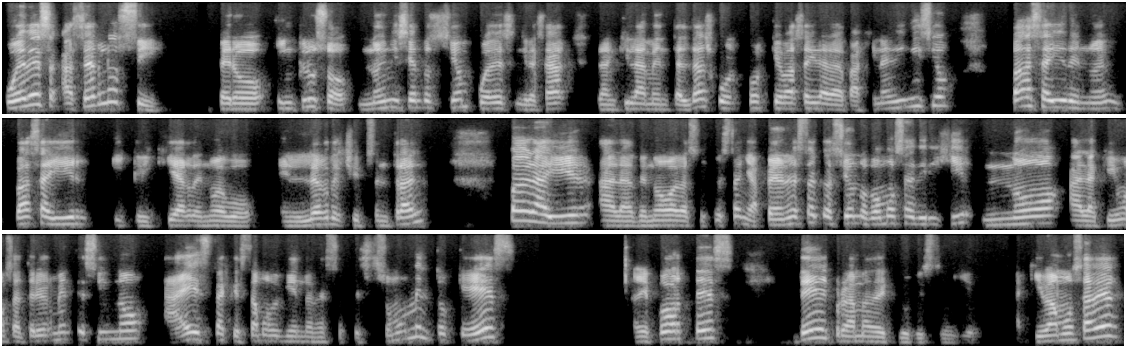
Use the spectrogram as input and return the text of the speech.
¿Puedes hacerlo? Sí. Pero incluso no iniciando sesión puedes ingresar tranquilamente al dashboard porque vas a ir a la página de inicio, vas a ir, de vas a ir y cliquear de nuevo en Leadership Central para ir a la de nuevo a la subpestaña. Pero en esta ocasión nos vamos a dirigir no a la que vimos anteriormente, sino a esta que estamos viendo en este preciso momento, que es reportes del programa del Club Distinguido. Aquí vamos a ver,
